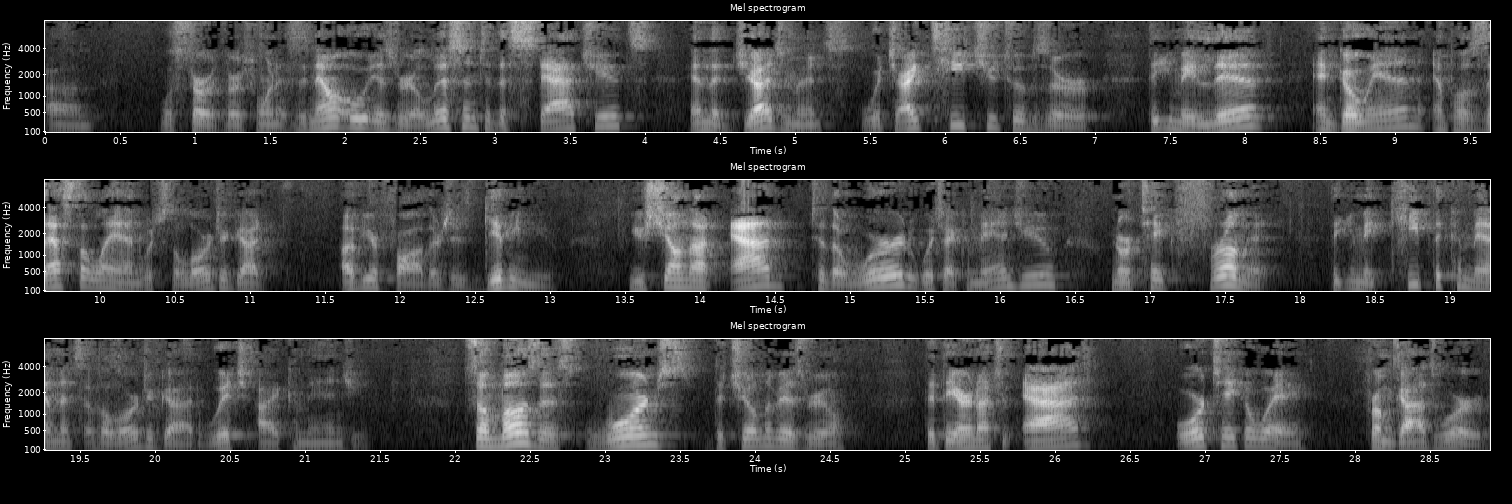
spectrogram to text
um, we'll start with verse 1. It says, Now, O Israel, listen to the statutes and the judgments which I teach you to observe, that you may live and go in and possess the land which the Lord your God of your fathers is giving you. You shall not add to the word which I command you, nor take from it, that you may keep the commandments of the Lord your God, which I command you. So Moses warns the children of Israel that they are not to add or take away from God's word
